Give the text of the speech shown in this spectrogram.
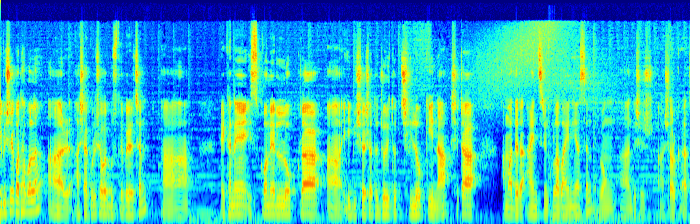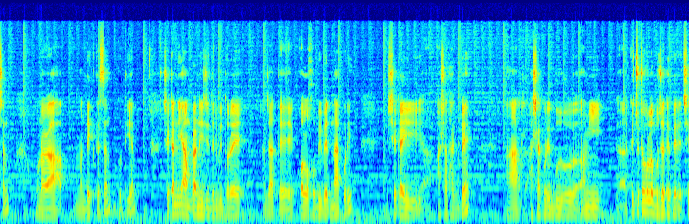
এ বিষয়ে কথা বলা, আর আশা করি সবাই বুঝতে পেরেছেন এখানে ইসকনের লোকরা এই বিষয়ের সাথে জড়িত ছিল কি না, সেটা আমাদের আইন শৃঙ্খলা বাহিনী আছেন এবং দেশের সরকার আছেন। ওনারা দেখতেছেন খতিয়ে। সেটা নিয়ে আমরা নিজেদের ভিতরে যাতে কলহ বিভেদ না করি, সেটাই আশা থাকবে। আর আশা করি আমি কিছুটা হলেও বোঝাতে পেরেছি।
